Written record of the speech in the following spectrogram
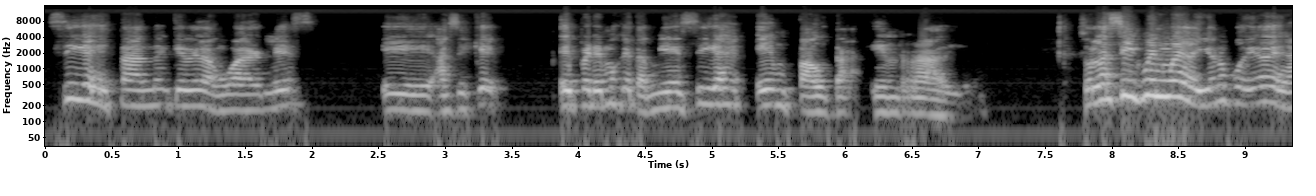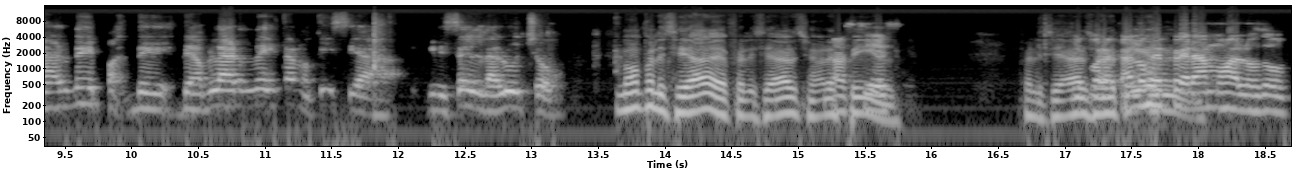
Sigues estando en Kevin Wireless, eh, así que esperemos que también sigas en pauta en radio. Son las 5 y 9, yo no podía dejar de, de, hablar de esta noticia, Griselda Lucho. No, felicidades, felicidades al señor Así Es. Felicidades. Y por acá los esperamos a los dos.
